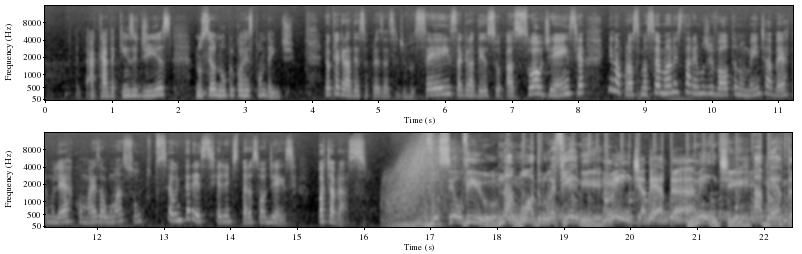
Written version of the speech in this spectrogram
a cada 15 dias no seu núcleo correspondente. Eu que agradeço a presença de vocês, agradeço a sua audiência e na próxima semana estaremos de volta no Mente Aberta Mulher com mais algum assunto do seu interesse. A gente espera a sua audiência. Forte abraço. Você ouviu na Módulo FM Mente Aberta. Mente Aberta.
